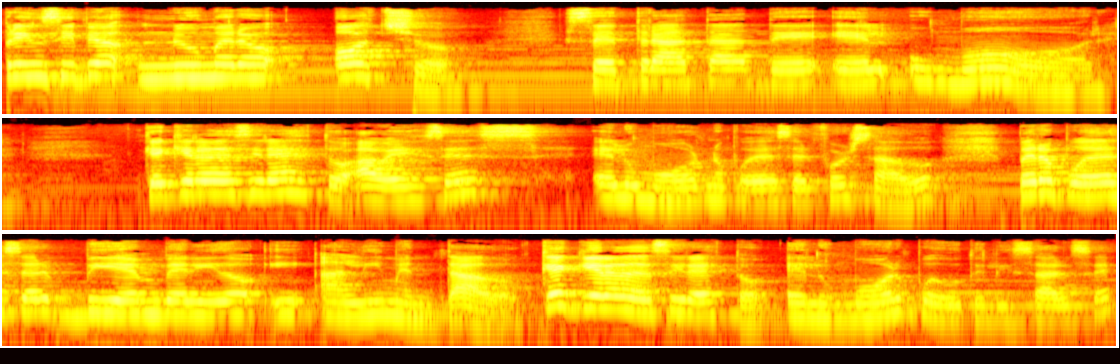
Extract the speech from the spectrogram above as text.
Principio número 8. Se trata de el humor. ¿Qué quiere decir esto? A veces el humor no puede ser forzado, pero puede ser bienvenido y alimentado. ¿Qué quiere decir esto? El humor puede utilizarse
